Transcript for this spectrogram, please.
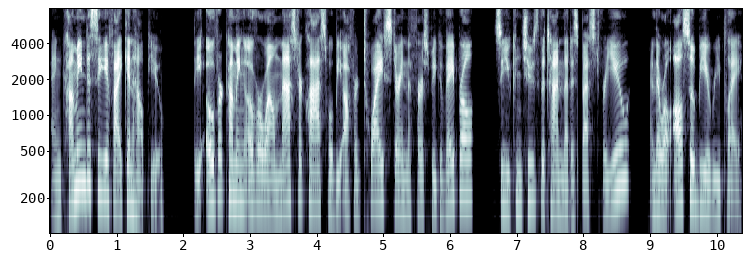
and coming to see if I can help you. The Overcoming Overwhelm Masterclass will be offered twice during the first week of April, so you can choose the time that is best for you, and there will also be a replay.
